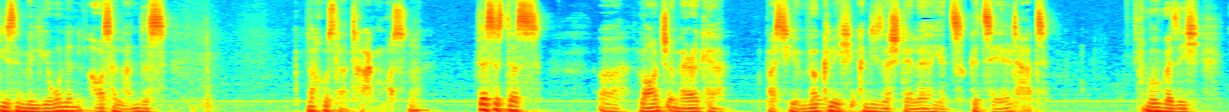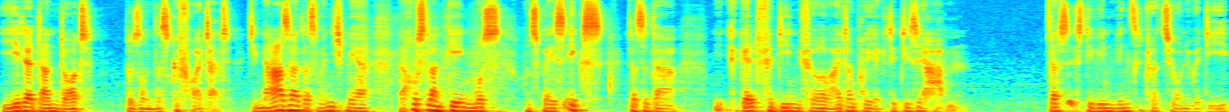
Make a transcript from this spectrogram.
diese Millionen außer Landes nach Russland tragen muss. Ne? Das ist das äh, Launch America, was hier wirklich an dieser Stelle jetzt gezählt hat, worüber sich jeder dann dort besonders gefreut hat. Die NASA, dass man nicht mehr nach Russland gehen muss und SpaceX, dass sie da Geld verdienen für ihre weiteren Projekte, die sie haben. Das ist die Win-Win-Situation, über die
